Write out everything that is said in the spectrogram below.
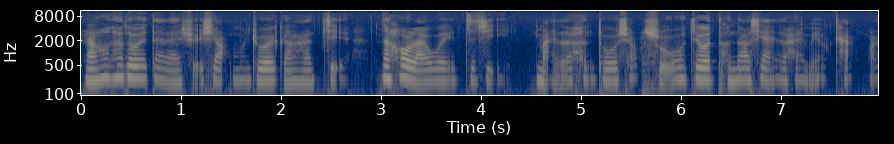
然后他都会带来学校，我们就会跟他借。那后来我也自己买了很多小说，结果囤到现在都还没有看完。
